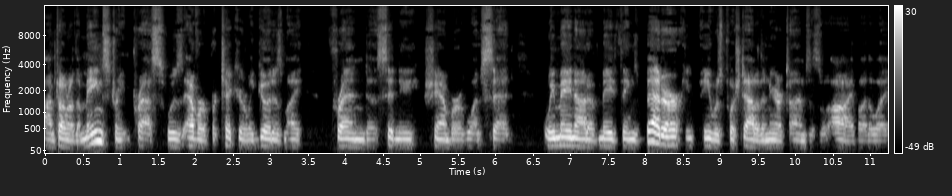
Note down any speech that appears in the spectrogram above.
I'm talking about the mainstream press, was ever particularly good. As my friend uh, Sydney Schanberg once said, we may not have made things better. He, he, was pushed out of the New York Times as I, by the way.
